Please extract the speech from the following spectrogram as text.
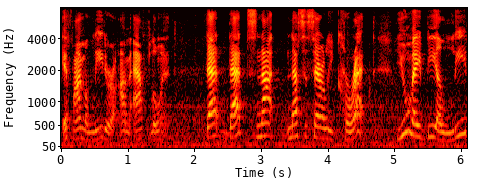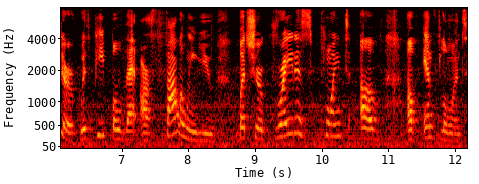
if I'm a leader, I'm affluent. That that's not necessarily correct you may be a leader with people that are following you, but your greatest point of, of influence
